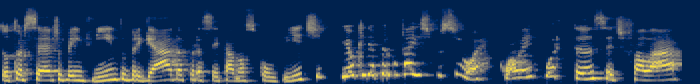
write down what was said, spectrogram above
Doutor Sérgio, bem-vindo, obrigada por aceitar nosso convite. E eu queria perguntar isso para o senhor: qual é a importância de falar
